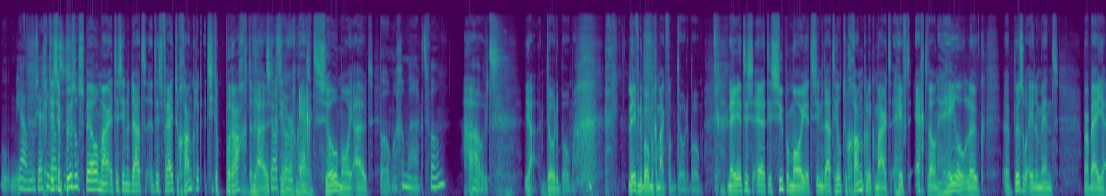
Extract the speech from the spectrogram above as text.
hoe- ja hoe zeg je Het dat? is een puzzelspel, maar het is inderdaad, het is vrij toegankelijk. Het ziet er prachtig Ja, het uit. Het ziet er echt zo mooi uit. Bomen gemaakt van hout. Ja, dode bomen. Levende bomen gemaakt van dode bomen. Nee, het is, eh, het is super mooi. Het is inderdaad heel toegankelijk, maar het heeft echt wel een heel leuk eh puzzelelement. Waarbij je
